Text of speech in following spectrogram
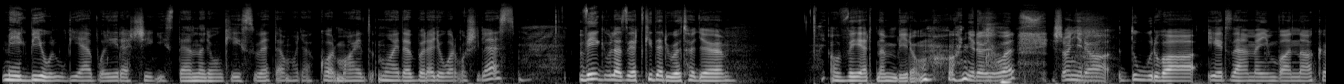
Még biológiából érettségiztem, nagyon készültem, hogy akkor majd, majd ebből egy orvosi lesz. Végül azért kiderült, hogy a vért nem bírom annyira jól, és annyira durva érzelmeim vannak,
